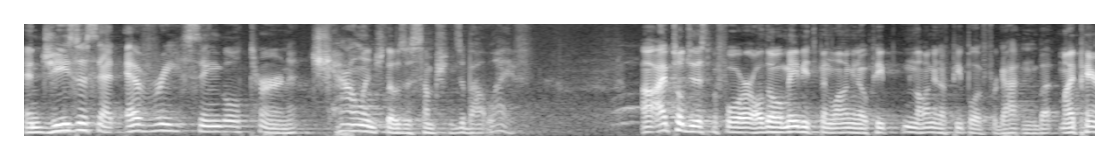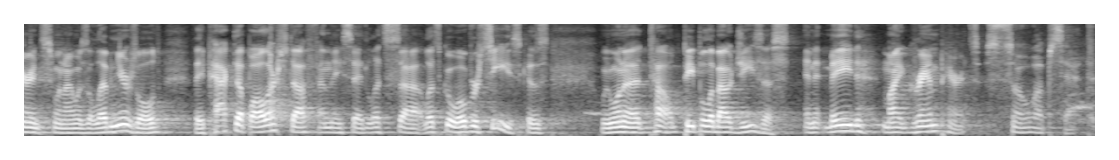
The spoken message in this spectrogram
And Jesus, at every single turn, challenged those assumptions about life. Uh, I've told you this before, although maybe it's been long enough, peop- long enough people have forgotten. But my parents, when I was 11 years old, they packed up all our stuff and they said, let's, uh, let's go overseas because we want to tell people about Jesus. And it made my grandparents so upset.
